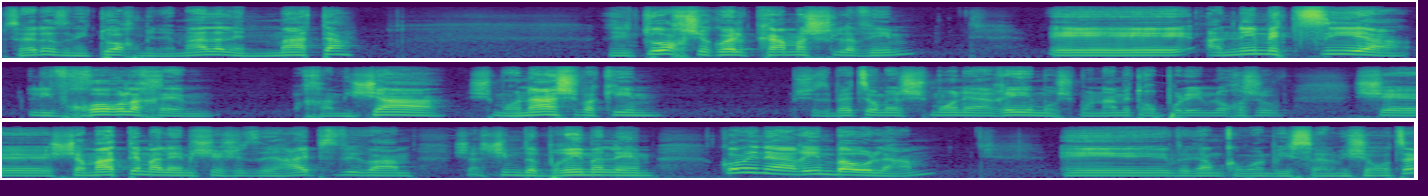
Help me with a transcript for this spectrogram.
בסדר? זה ניתוח מלמעלה למטה. זה ניתוח שכולל כמה שלבים. אה, אני מציע לבחור לכם חמישה, שמונה שווקים, שזה בעצם אומר שמונה ערים או שמונה מטרופולינים, לא חשוב, ששמעתם עליהם, שיש איזה הייפ סביבם, שאנשים מדברים עליהם, כל מיני ערים בעולם, אה, וגם כמובן בישראל, מי שרוצה,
